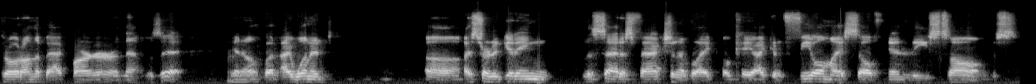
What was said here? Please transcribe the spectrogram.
throw it on the back burner and that was it. You know, but I wanted, uh, I started getting the satisfaction of like, okay, I can feel myself in these songs.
